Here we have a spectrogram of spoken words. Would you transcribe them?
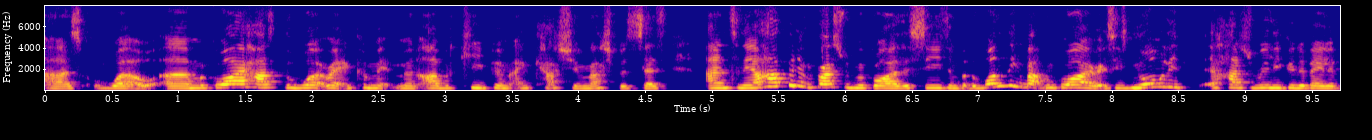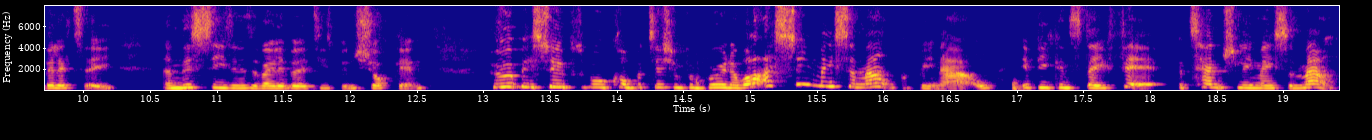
as well. Uh, Maguire has the work rate and commitment. I would keep him and cash in. Rashford says Anthony. I have been impressed with Maguire this season, but the one thing about Maguire is he's normally has really good availability. And this season, his availability has been shocking. Who would be suitable competition for Bruno? Well, I assume Mason Mount could be now if he can stay fit. Potentially Mason Mount.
